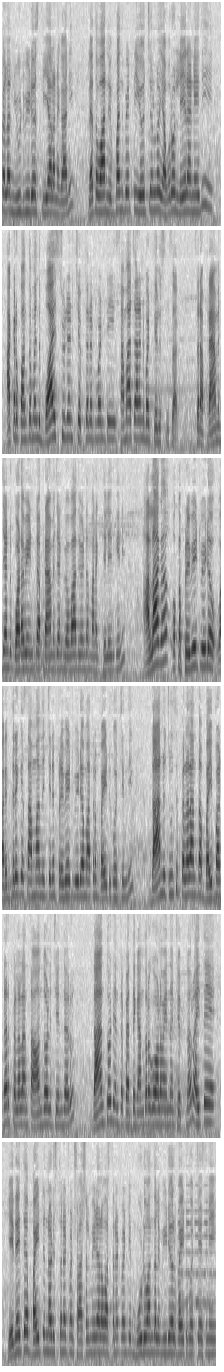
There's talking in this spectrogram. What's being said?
పిల్లల న్యూడ్ వీడియోస్ తీయాలని కానీ లేదా వారిని ఇబ్బంది పెట్టి యోచనలో ఎవరో లేరనేది అక్కడ కొంతమంది బాయ్స్ స్టూడెంట్స్ చెప్తున్నటువంటి సమాచారాన్ని బట్టి తెలుస్తుంది సార్. సార్ ఆ ప్రేమ జంట గొడవ ఏంటో ఆ ప్రేమ జంట వివాదం ఏంటో మనకు తెలియదు కానీ అలాగా ఒక ప్రైవేట్ వీడియో వారిద్దరికి సంబంధించిన ప్రైవేట్ వీడియో మాత్రం బయటకు వచ్చింది దాన్ని చూసి పిల్లలంతా భయపడ్డారు పిల్లలంతా ఆందోళన చెందారు. దాంతో ఇంత పెద్ద గందరగోళం అయిందని చెప్తున్నారు. అయితే ఏదైతే బయట నడుస్తున్నటువంటి సోషల్ మీడియాలో వస్తున్నటువంటి మూడు వందల వీడియోలు బయటకు వచ్చేసినాయి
